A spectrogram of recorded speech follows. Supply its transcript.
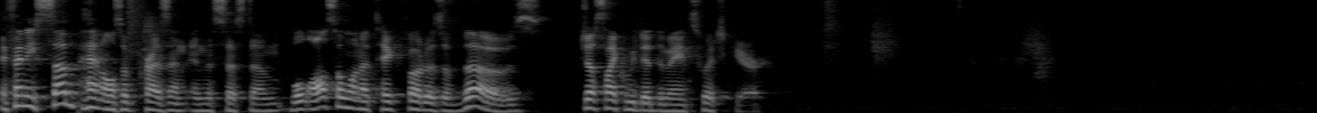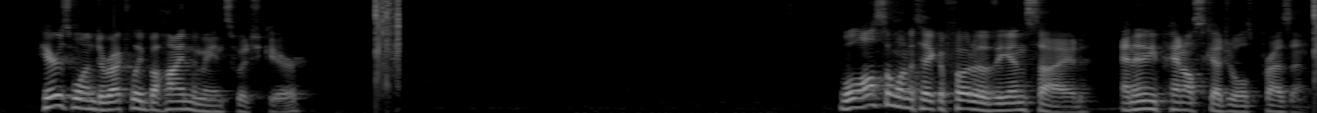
If any subpanels are present in the system, we'll also want to take photos of those, just like we did the main switchgear. Here's one directly behind the main switchgear. We'll also want to take a photo of the inside and any panel schedules present.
